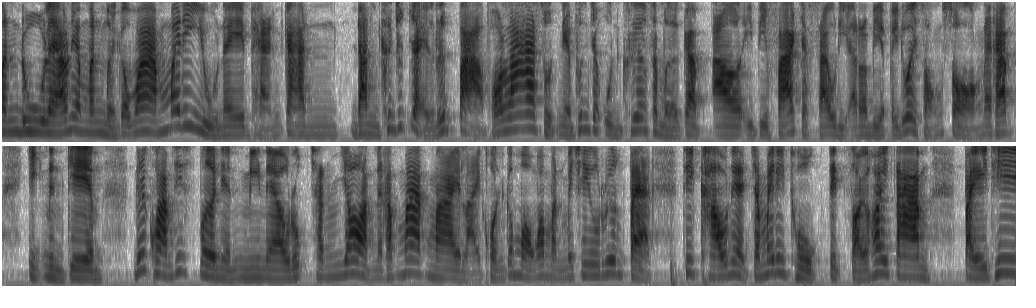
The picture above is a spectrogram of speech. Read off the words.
มันดูแล้วเนี่ยมันเหมือนกับว่าไม่ได้อยู่ในแผนการดันขึ้นชุดใหญ่หรือเปล่า เพราะล่าสุดเนี่ยเพิ่งจะอุ่นเครื่องเสมอกับอัลอิติฟากจากซาอุดีอาระเบียไปด้วย 2-2 นะครับ อีก 1 เกม ด้วยความที่สเปอร์เนี่ยมีแนวรุกชั้นยอดนะครับ มากมายหลายคนก็มองว่ามันไม่ใช่เรื่องแปลก ที่เขาเนี่ยจะไม่ได้ถูกติดสอยห้อยตามไปที่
